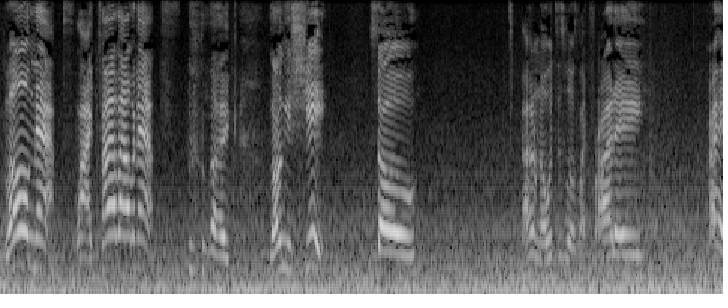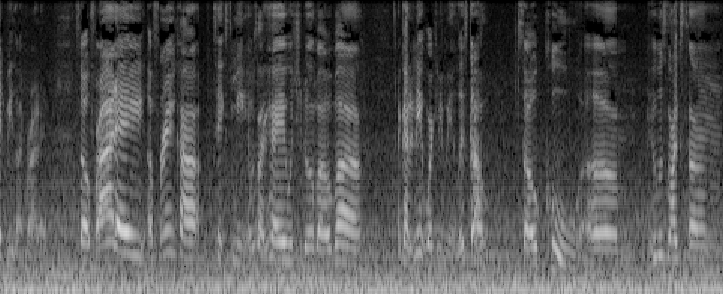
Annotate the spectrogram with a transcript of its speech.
Long naps. Like five hour naps. like long as shit. So I don't know what this was, like Friday. Probably had to be like Friday. So Friday, a friend called, texted me and was like, hey, what you doing? Blah blah blah. I got a networking event. Let's go. So cool. Um, it was like some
